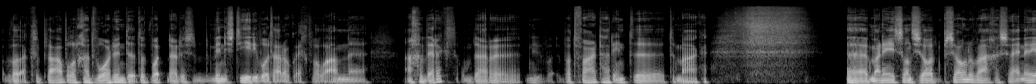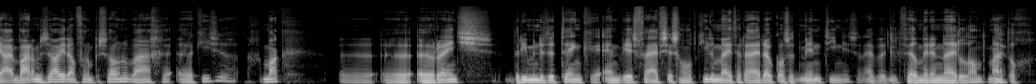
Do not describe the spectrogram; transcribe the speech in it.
wat acceptabeler gaat worden. Dat, dat wordt, daar is het ministerie wordt daar ook echt wel aan, aan gewerkt om daar nu wat vaart daarin te, te maken. Maar in eerste instantie zal het personenwagens zijn. En ja, waarom zou je dan voor een personenwagen kiezen? Gemak, eh, range, drie minuten tanken en weer 500, 600 kilometer rijden. Ook als het min 10 is. Dan hebben we niet veel meer in Nederland, maar Nee. toch.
